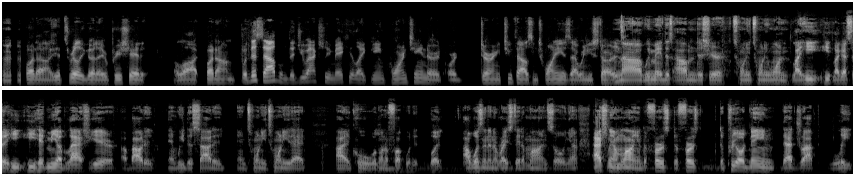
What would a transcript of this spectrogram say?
Mhm. but uh it's really good i appreciate it a lot but um with this album did you actually make it like being quarantined or or during 2020 is that when you started Nah, we made this album this year, 2021. Like he he like I said, he he hit me up last year about it, and we decided in 2020 that all right, cool, we're gonna fuck with it. But I wasn't in the right state of mind, so yeah. Actually, I'm lying. The first the first the preordained that dropped late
